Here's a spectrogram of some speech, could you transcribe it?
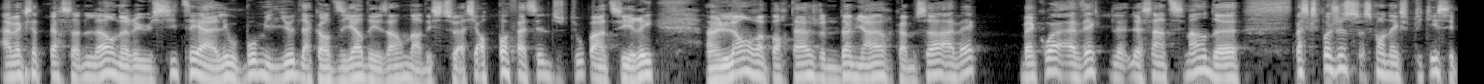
avec cette personne-là, on a réussi, tu sais, à aller au beau milieu de la cordillère des Andes dans des situations pas faciles du tout, pour en tirer un long reportage d'une demi-heure comme ça, avec, ben quoi, avec le, sentiment de, parce que c'est pas juste ce qu'on a expliqué, c'est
